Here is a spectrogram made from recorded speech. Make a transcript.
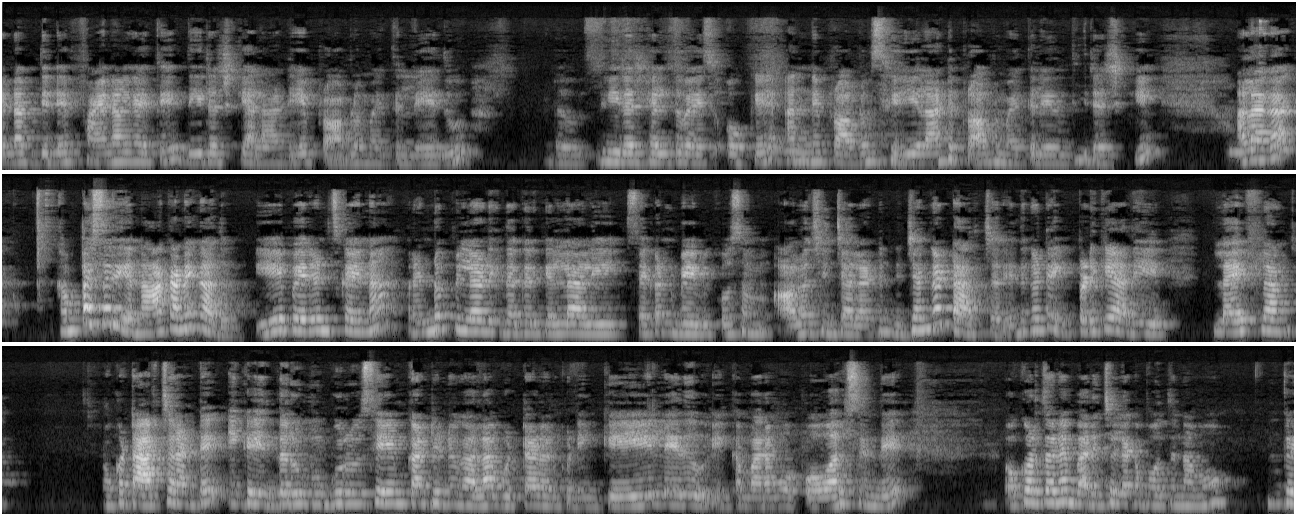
end of the day ఫైనల్గా అయితే ధీరజ్కి అలాంటి ఏ ప్రాబ్లం అయితే లేదు. ధీరజ్ హెల్త్ వైజ్ ఓకే అన్ని ప్రాబ్లమ్స్ ఎలాంటి ప్రాబ్లం అయితే లేదు ధీరజ్కి. అలాగా కంపల్సరీగా నాకనే కాదు ఏ పేరెంట్స్కైనా రెండో పిల్లాడి దగ్గరికి వెళ్ళాలి సెకండ్ బేబీ కోసం ఆలోచించాలంటే నిజంగా టార్చర్. ఎందుకంటే ఇప్పటికే అది లైఫ్ లాంగ్ ఒక టార్చర్ అంటే ఇంకా ఇద్దరు ముగ్గురు సేమ్ కంటిన్యూగా అలా పుట్టాడు అనుకోండి ఇంకేం లేదు ఇంకా మనము పోవాల్సిందే. ఒకరితోనే భరించలేకపోతున్నాము. ఇంకా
